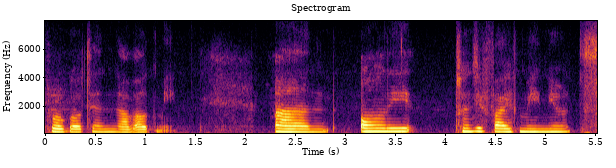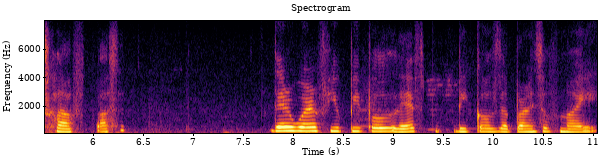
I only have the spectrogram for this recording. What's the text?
forgotten about me. And only 25 minutes have passed. There were few people left because the parents of my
